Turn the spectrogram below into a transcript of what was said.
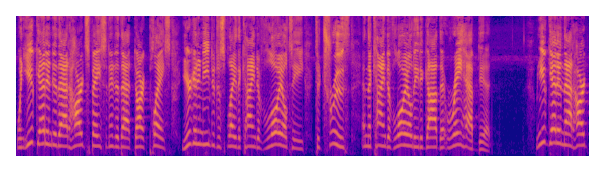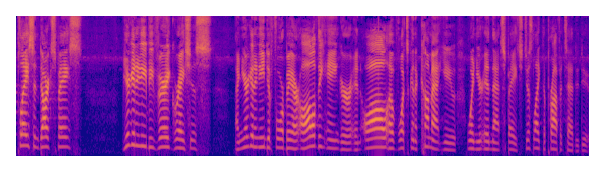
When you get into that hard space and into that dark place, you're going to need to display the kind of loyalty to truth and the kind of loyalty to God that Rahab did. When you get in that hard place and dark space, you're going to need to be very gracious and you're going to need to forbear all of the anger and all of what's going to come at you when you're in that space, just like the prophets had to do.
